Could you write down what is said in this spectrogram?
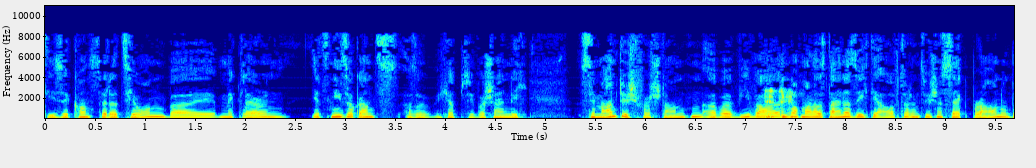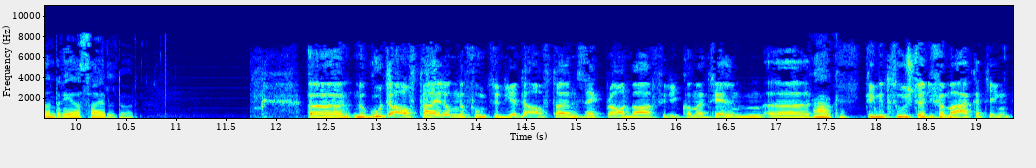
diese Konstellation bei McLaren jetzt nie so ganz, also ich habe sie wahrscheinlich semantisch verstanden, aber wie war nochmal aus deiner Sicht die Aufteilung zwischen Zach Brown und Andreas Seidel dort? Äh, eine gute Aufteilung, eine funktionierende Aufteilung. Zach Brown war für die kommerziellen äh, ah, okay. Dinge zuständig, für Marketing,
